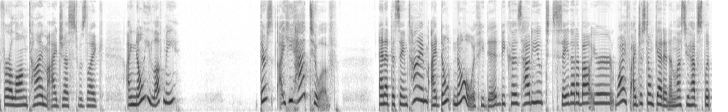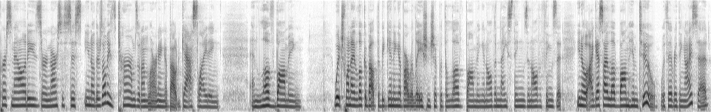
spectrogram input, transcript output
for a long time, I just was like, I know he loved me. There's, I, he had to have. And at the same time, I don't know if he did because how do you t- say that about your wife? I just don't get it unless you have split personalities or narcissist. You know, there's all these terms that I'm learning about gaslighting and love bombing which when I look about the beginning of our relationship with the love bombing and all the nice things and all the things that, you know, I guess I love bomb him too with everything I said.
